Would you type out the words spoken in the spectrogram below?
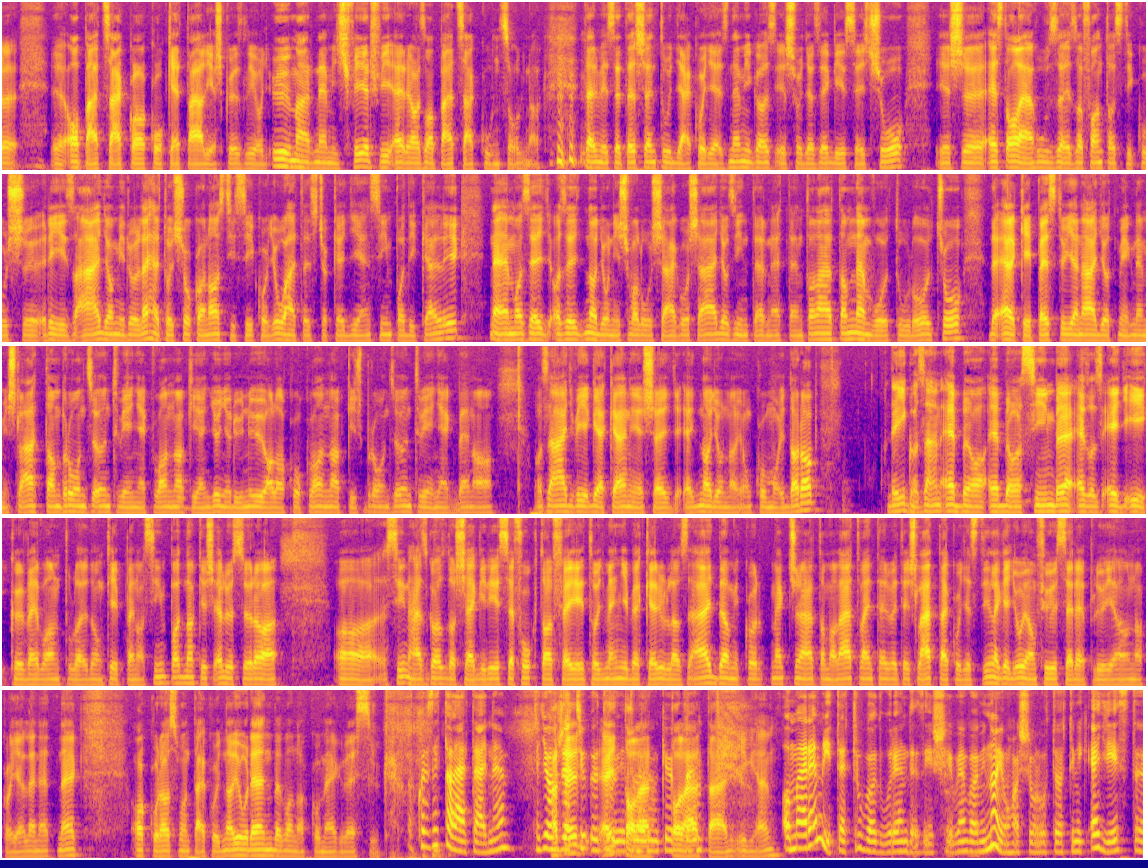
apácákkal koketál és közli, hogy ő már nem is férfi, erre az apácák kuncognak. Természetesen tudják, hogy ez nem igaz, és hogy az egész egy show, és ezt aláhúzza ez a fantasztikus rézágy, amiről lehet, hogy sokan azt hiszik, hogy jó, hát ez csak egy ilyen színpadi kellék. Nem, az egy, az egy nagyon is valóságos ágy, az interneten találtam, nem volt túl olcsó, de elképesztő ilyen ágyat még nem is láttam, bronz öntvények vannak, ilyen gyönyörű nő alakok vannak, kis bronz öntvényekben a, az ágyvégeken, és egy, egy nagyon-nagyon komoly darab. De igazán ebbe a, ebbe a színbe ez az egy égköve van tulajdonképpen a színpadnak, és először a, a színház gazdasági része fogta a fejét, hogy mennyibe kerül az ágy, de amikor megcsináltam a látványtervet, és látták, hogy ez tényleg egy olyan főszereplője annak a jelenetnek, akkor azt mondták, hogy na jó, rendben van, akkor megvesszük. Akkor ez egy találtágy, nem? Egy hát egy, egy talált, találtágy, igen. A már említett Trubadúr rendezésében valami nagyon hasonló történik. Egyrészt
